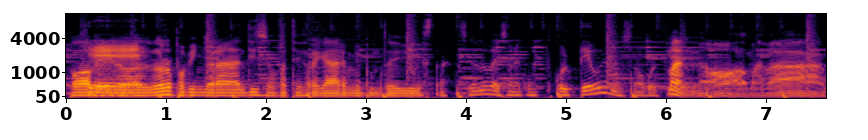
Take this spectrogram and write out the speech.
Poveri che- loro, proprio ignoranti si sono fatti fregare a mio punto di vista. Secondo voi sono colpevoli o non sono colpevoli? Ma no, ma va.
